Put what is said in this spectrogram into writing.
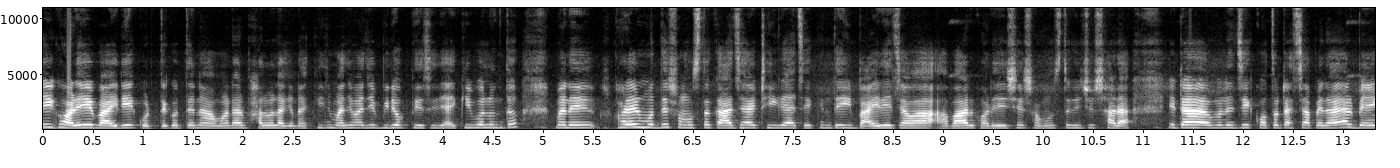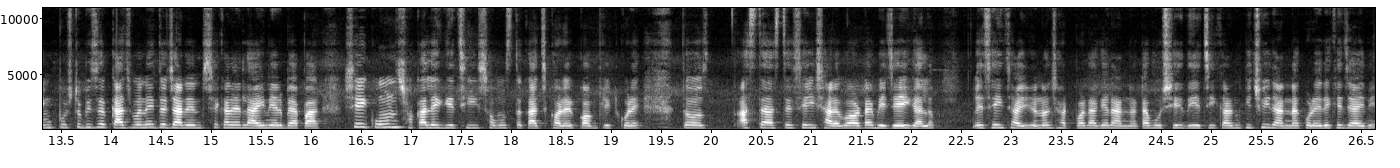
এই ঘরে বাইরে করতে করতে না আমার আর ভালো লাগে না। কি মাঝে মাঝে বিরক্তি এসে যায়। কি বলুন তো? মানে ঘরের মধ্যে সমস্ত কাজ হয়, ঠিক আছে। কিন্তু এই বাইরে যাওয়া, আবার ঘরে এসে সমস্ত কিছু সারা, এটা মানে যে কতটা চাপের হয়। আর ব্যাংক পোস্ট অফিসের কাজ মানেই তো জানেন, সেখানে লাইনের ব্যাপার। সেই কোন সকালে গেছি, সমস্ত কাজ ঘরের কমপ্লিট করে। তো আস্তে আস্তে সেই সাড়ে বারোটা বেজেই গেল। সেই তাই জন্য ঝটপট আগে রান্নাটা বসিয়ে দিয়েছি। কারণ কিছুই রান্না করে রেখে যায়নি।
